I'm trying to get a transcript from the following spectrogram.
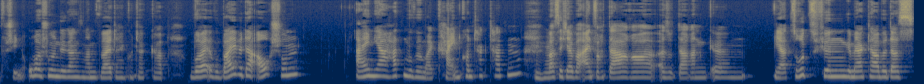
verschiedene Oberschulen gegangen sind, haben wir weiterhin Kontakt gehabt. Wobei, wobei wir da auch schon ein Jahr hatten, wo wir mal keinen Kontakt hatten, was ich aber einfach daran, also daran ähm, ja, zurückzuführen gemerkt habe, dass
